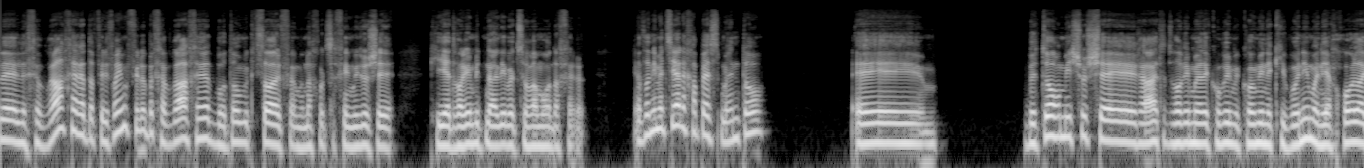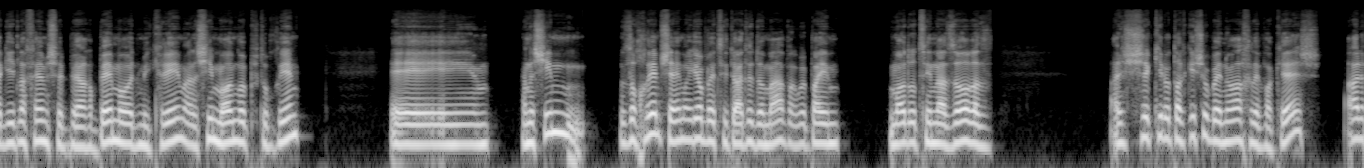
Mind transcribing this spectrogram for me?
לחברה אחרת, אפילו לפעמים אפילו בחברה אחרת באותו מקצוע, לפעמים אנחנו צריכים מישהו ש... כי הדברים מתנהלים בצורה מאוד אחרת. אז אני מציע לחפש מנטור. בתור מישהו שראה את הדברים האלה קורים מכל מיני כיוונים, אני יכול להגיד לכם שבהרבה מאוד מקרים, אנשים מאוד מאוד פתוחים, אנשים זוכרים שהם היו בסיטואציה דומה, והרבה פעמים מאוד רוצים לעזור, אז אני חושב שכאילו תרגישו בנוח לבקש. א',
